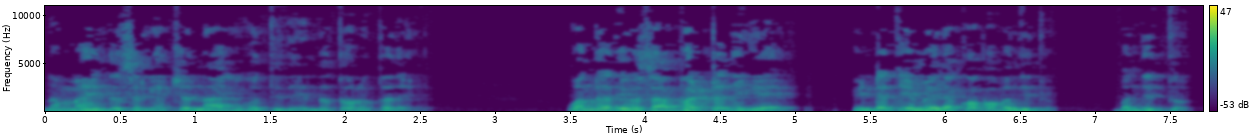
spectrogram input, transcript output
ನಮ್ಮ ಹೆಂಗಸರಿಗೆ ಚೆನ್ನಾಗಿ ಗೊತ್ತಿದೆ ಎಂದು ತೋರುತ್ತದೆ. ಒಂದು ದಿವಸ ಭಟ್ಟನಿಗೆ ಹೆಂಡತಿಯ ಮೇಲೆ ಕೋಪ ಬಂದಿತು ಬಂದಿತ್ತು.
